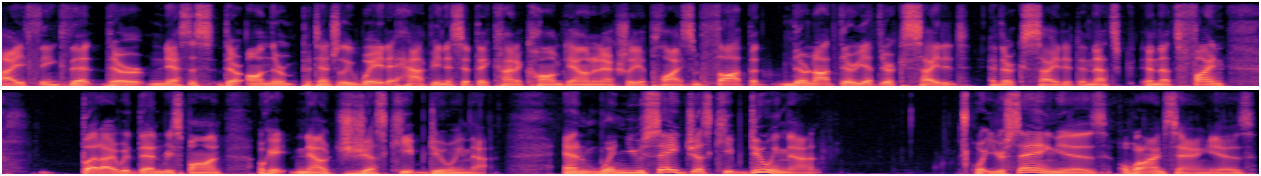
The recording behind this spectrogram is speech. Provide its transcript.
I think that they're necess- they're on their potentially way to happiness if they kind of calm down and actually apply some thought, but they're not there yet. They're excited and they're excited, and that's and that's fine. But I would then respond, okay, now just keep doing that. And when you say just keep doing that, what you're saying is, what I'm saying is,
